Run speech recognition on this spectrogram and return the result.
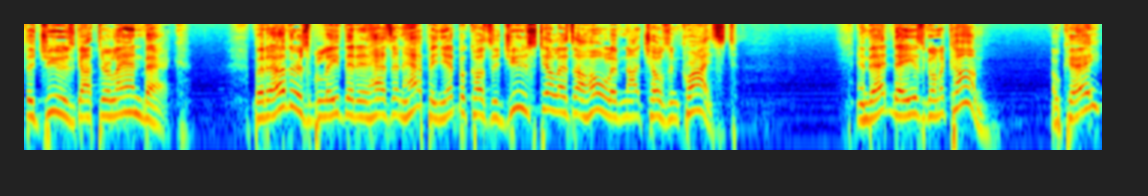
the Jews got their land back. But others believe that it hasn't happened yet because the Jews still as a whole have not chosen Christ. And that day is going to come. Okay?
